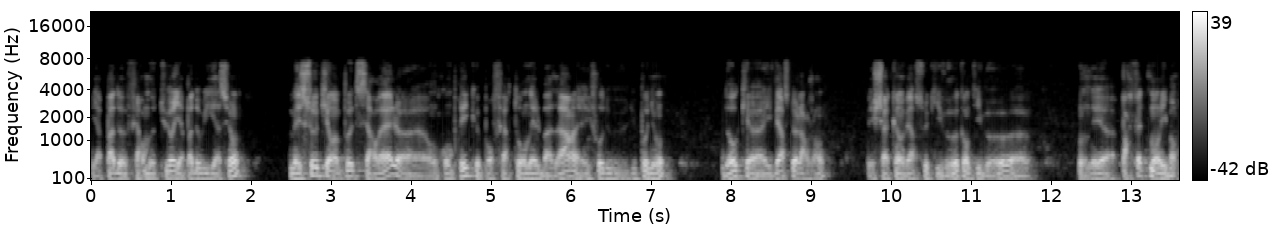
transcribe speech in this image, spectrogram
Il n'y a pas de fermeture, il n'y a pas d'obligation. Mais ceux qui ont un peu de cervelle ont compris que pour faire tourner le bazar, il faut du, pognon. Donc, ils versent de l'argent. Et chacun verse ce qu'il veut, quand il veut. on est parfaitement libre.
